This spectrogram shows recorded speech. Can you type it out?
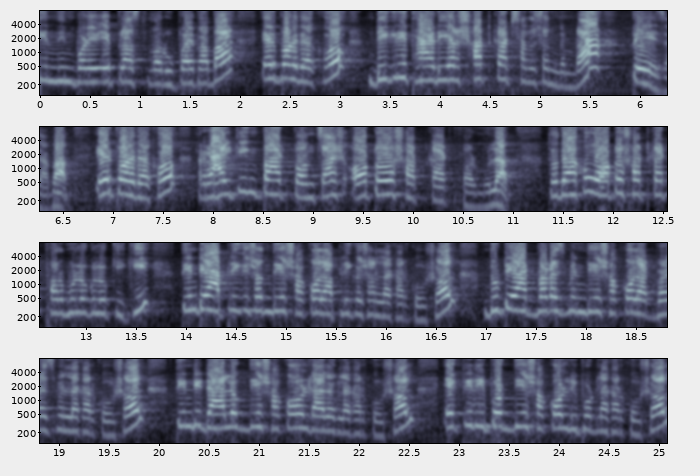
তিন দিন পরে এ প্লাস তোমার উপায় পাবা। এরপরে দেখো, degree third year shortcut suggestion তোমরা পেয়ে যাবা। এরপরে দেখো রাইটিং পার্ট পঞ্চাশ অটো শর্টকাট ফর্মুলা তো দেখো অটো শর্টকাট ফর্মুলাগুলো কি কি? তিনটে অ্যাপ্লিকেশন দিয়ে সকল অ্যাপ্লিকেশন লেখার কৌশল, দুটি অ্যাডভার্টাইজমেন্ট দিয়ে সকল অ্যাডভার্টাইজমেন্ট লেখার কৌশল, তিনটি ডায়লগ দিয়ে সকল ডায়লগ লেখার কৌশল, একটি রিপোর্ট দিয়ে সকল রিপোর্ট লেখার কৌশল,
